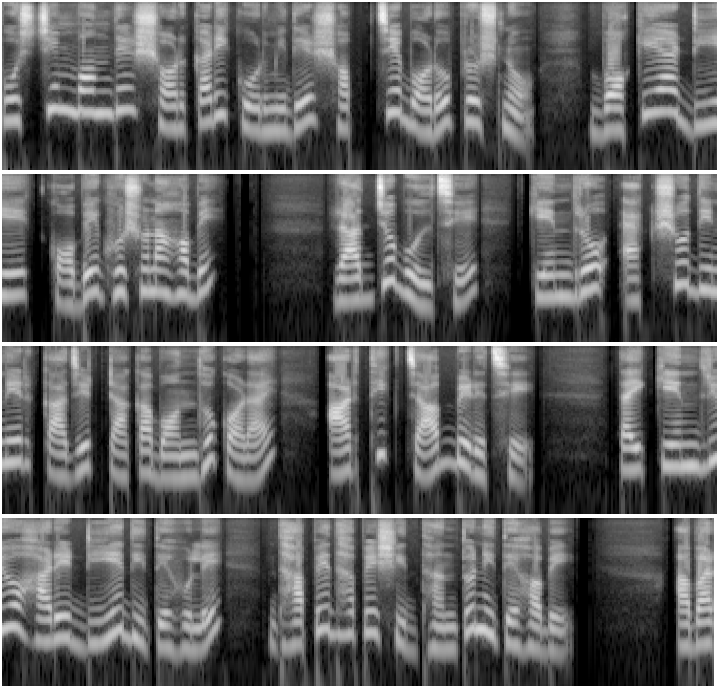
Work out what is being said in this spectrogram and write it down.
পশ্চিমবঙ্গের সরকারি কর্মীদের সবচেয়ে বড় প্রশ্ন, বকেয়া ডিএ কবে ঘোষণা হবে? রাজ্য বলছে, কেন্দ্র একশো দিনের কাজের টাকা বন্ধ করায় আর্থিক চাপ বেড়েছে। তাই কেন্দ্রীয় হারে ডিএ দিতে হলে ধাপে ধাপে সিদ্ধান্ত নিতে হবে। আবার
